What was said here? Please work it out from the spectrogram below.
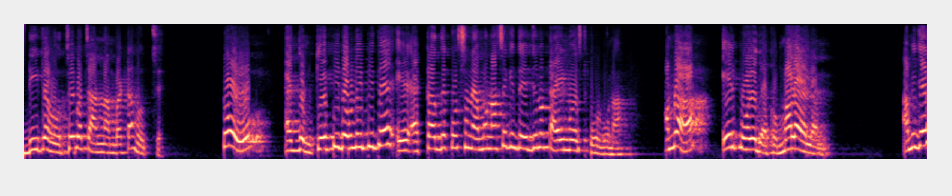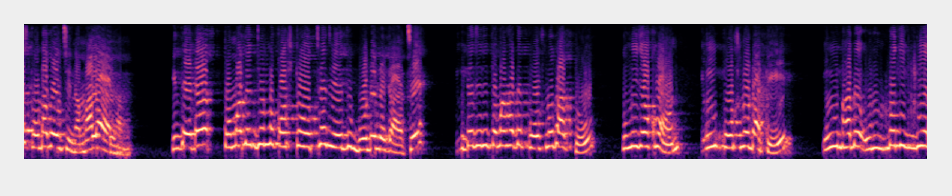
ডিটা হচ্ছে বা চার নাম্বারটা হচ্ছে। তো, একদম কেপিডব্লিউপি তে একটা অর্ধেক কোশ্চেন এমন আছে, কিন্তু এর জন্য টাইম ওয়েস্ট করব না। আমরা এরপরে দেখো, মালায়ালাম। আমি জাস্ট ওটা বলছি না, মালায়ালাম। কিন্তু এটা তোমাদের জন্য কষ্ট হচ্ছে যেহেতু বোর্ডে লেখা আছে, এটা যদি তোমার হাতে প্রশ্ন থাকতো, তুমি যখন এই প্রশ্নটাকে এইভাবে উল্টো দিক দিয়ে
